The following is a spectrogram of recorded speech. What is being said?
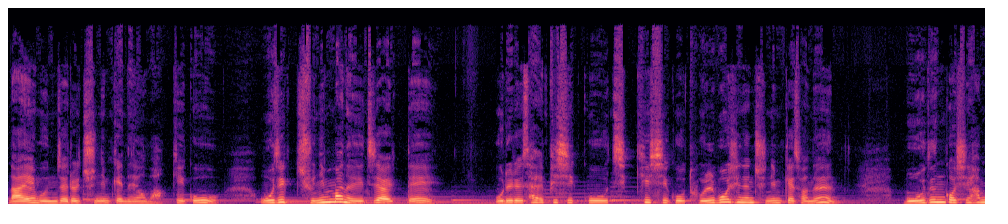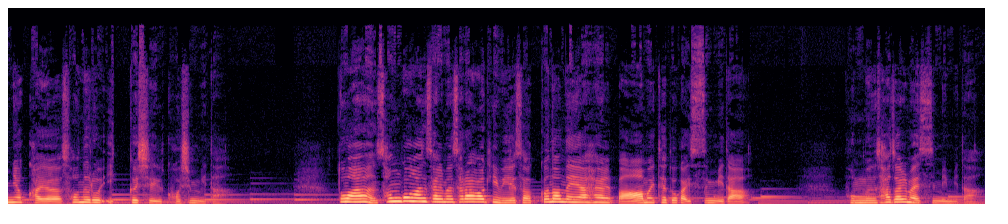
나의 문제를 주님께 내어 맡기고 오직 주님만 의지할 때 우리를 살피시고 지키시고 돌보시는 주님께서는 모든 것이 합력하여 선으로 이끄실 것입니다. 또한 성공한 삶을 살아가기 위해서 끊어내야 할 마음의 태도가 있습니다. 본문 4절 말씀입니다.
